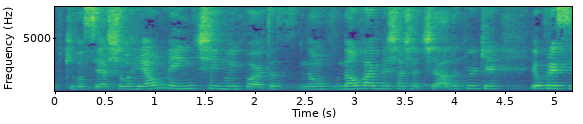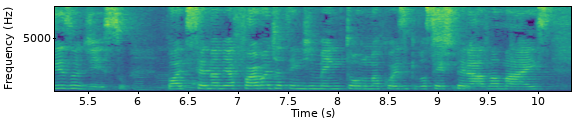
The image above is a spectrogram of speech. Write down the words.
o que você achou realmente, não importa, não, não vai me deixar chateada, porque eu preciso disso. Pode ser na minha forma de atendimento ou numa coisa que você Sim. esperava mais.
